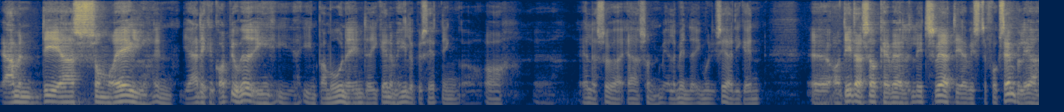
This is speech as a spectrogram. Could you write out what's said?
Ja, men det er som regel, en, ja, det kan godt blive ved i, i, i en par måneder, inden igennem hele besætningen, og, og øh, alle sør er sådan mere eller mindre immuniseret igen. Øh, og det, der så kan være lidt svært, det er, hvis det for eksempel er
